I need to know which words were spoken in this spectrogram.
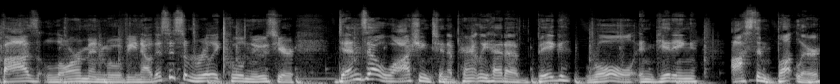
Baz Luhrmann movie. Now, this is some really cool news here. Denzel Washington apparently had a big role in getting Austin Butler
